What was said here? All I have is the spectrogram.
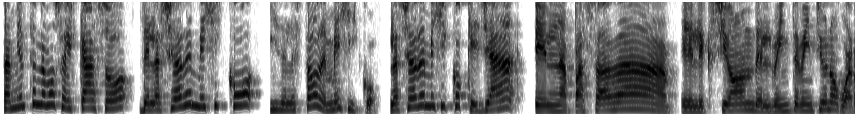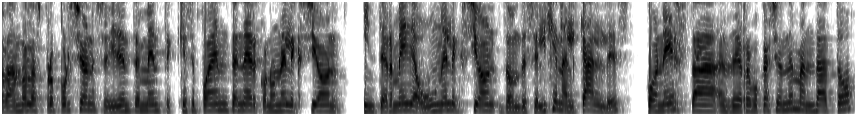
también tenemos el caso de la Ciudad de México y del Estado de México. La Ciudad de México que ya en la pasada elección del 2021, guardando las proporciones evidentemente que se pueden tener con una elección intermedia o una elección donde se eligen alcaldes, con esta de revocación de mandato,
